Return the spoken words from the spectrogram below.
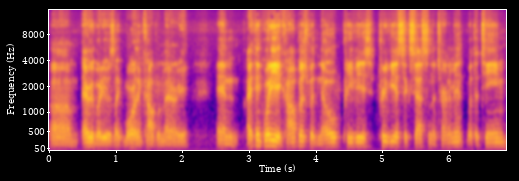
Um, everybody was like more than complimentary. And I think what he accomplished with no previous previous success in the tournament with a team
